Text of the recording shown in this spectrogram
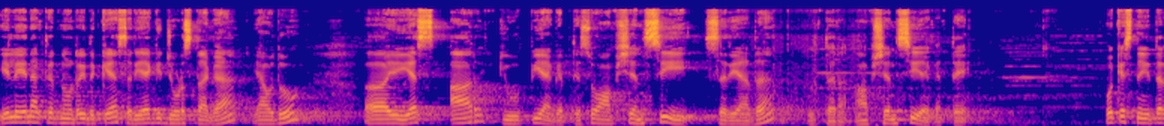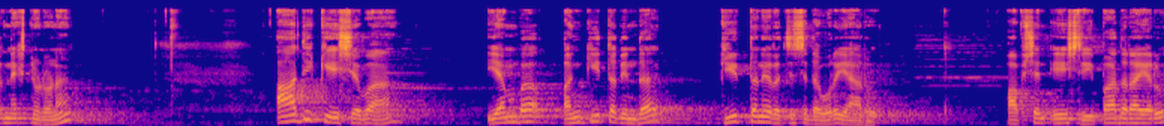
ಇಲ್ಲಿ ಏನಾಗ್ತದೆ ನೋಡ್ರಿ? ಇದಕ್ಕೆ ಸರಿಯಾಗಿ ಜೋಡಿಸಿದಾಗ ಯಾವುದು? ಎಸ್, ಆರ್, ಕ್ಯೂ, ಪಿ ಆಗುತ್ತೆ. ಸೊ ಆಪ್ಷನ್ ಸಿ ಸರಿಯಾದ ಉತ್ತರ. ಆಪ್ಷನ್ ಸಿ ಆಗುತ್ತೆ. ಓಕೆ ಸ್ನೇಹಿತರೆ ನೆಕ್ಸ್ಟ್ ನೋಡೋಣ. ಆದಿಕೇಶವ ಎಂಬ ಅಂಕಿತದಿಂದ ಕೀರ್ತನೆ ರಚಿಸಿದವರು ಯಾರು? ಆಪ್ಷನ್ ಎ ಶ್ರೀಪಾದರಾಯರು,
